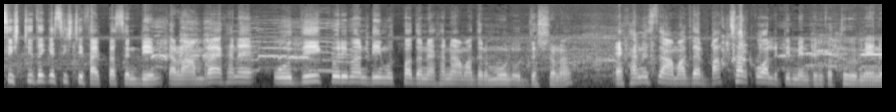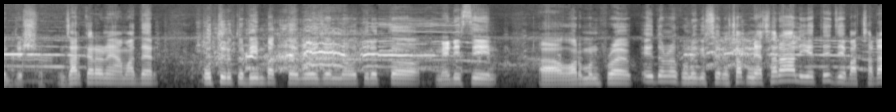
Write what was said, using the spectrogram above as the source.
সিক্সটি থেকে সিক্সটি ফাইভ পার্সেন্ট ডিম কারণ আমরা এখানে অধিক পরিমাণ ডিম উৎপাদন এখানে আমাদের মূল উদ্দেশ্য না। এখানে হচ্ছে আমাদের বাচ্চার কোয়ালিটি মেনটেন করতে হবে মেইন উদ্দেশ্য যার কারণে আমাদের অতিরিক্ত ডিম পাততে হবে ওই জন্য অতিরিক্ত মেডিসিন হরমোন প্রয়োগ এই ধরনের কোনো কিছু না। সব ন্যাচারাল ইয়েতে যে বাচ্চাটা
